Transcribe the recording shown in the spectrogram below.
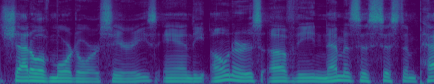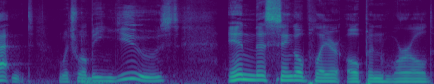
Shadow of Mordor series and the owners of the Nemesis system patent, which will be used in this single player open world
